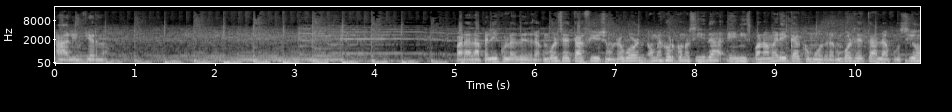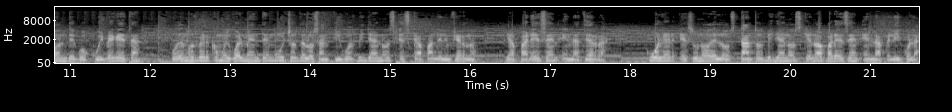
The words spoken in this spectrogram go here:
al infierno. para la película de Dragon Ball Z Fusion Reborn, o mejor conocida en Hispanoamérica como Dragon Ball Z, la fusión de Goku y Vegeta, podemos ver como igualmente muchos de los antiguos villanos escapan del infierno y aparecen en la Tierra. Cooler es uno de los tantos villanos que no aparecen en la película,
